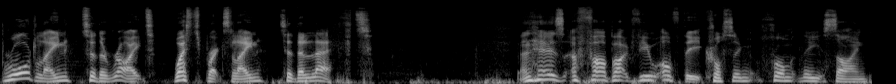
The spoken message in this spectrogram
Broad lane to the right, West Brecks lane to the left. And here's a far back view of the crossing from the sign.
